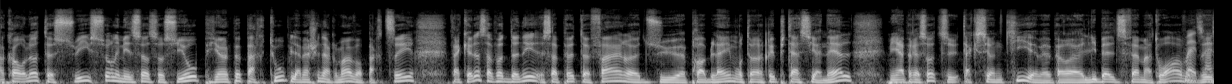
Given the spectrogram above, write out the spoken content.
encore là te suivre sur les médias sociaux, puis un peu partout, puis la machine à rumeurs va partir. Fait que là, ça va te donner, ça peut te faire euh, du euh, problème réputationnel, mais après ça, tu t'actionnes qui? Euh, par libelle diffamatoire, va Ben, dire,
